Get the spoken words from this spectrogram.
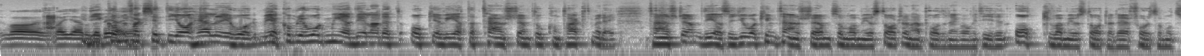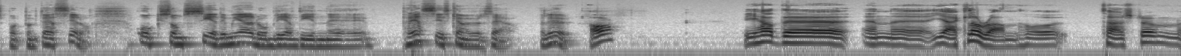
Vad, Nej, vad gällde det? Det kommer faktiskt inte jag heller ihåg. Men jag kommer ihåg meddelandet och jag vet att Ternström tog kontakt med dig. Ternström, det är alltså Joakim Ternström som var med och startade den här podden en gång i tiden och var med och startade forzamotorsport.se då. Och som sedermera då blev din eh, pressis kan vi väl säga. Eller hur? Ja. Vi hade en eh, jäkla run och Ternström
